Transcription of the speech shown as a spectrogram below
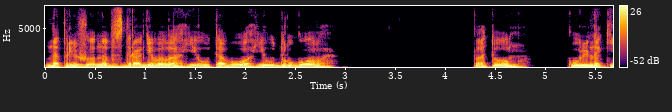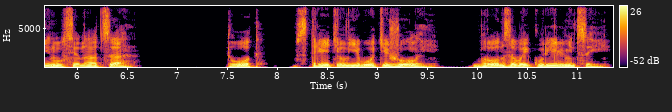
напряженно вздрагивала и у того, и у другого. Потом Куль накинулся на отца. Тот встретил его тяжелой бронзовой курильницей.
